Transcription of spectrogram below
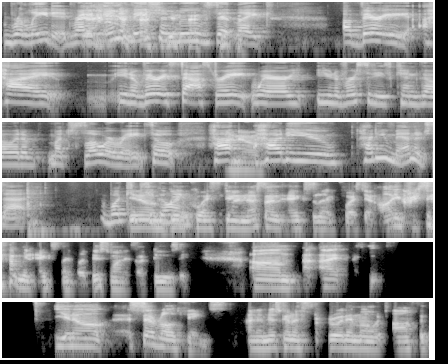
related, right? Innovation moves at like a very high, you know, very fast rate where universities can go at a much slower rate. So how how do you how do you manage that? What keeps you, know, you going? Good question. That's an excellent question. All your questions have been excellent, but this one is a doozy. Um, I, you know, several things, and I'm just going to throw them out off the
